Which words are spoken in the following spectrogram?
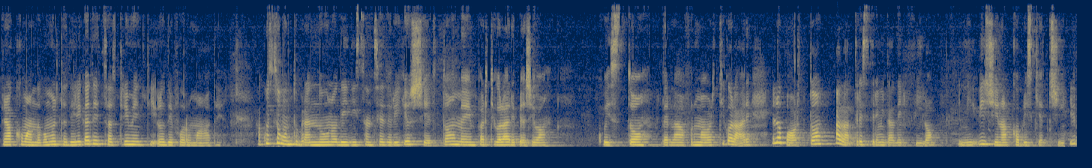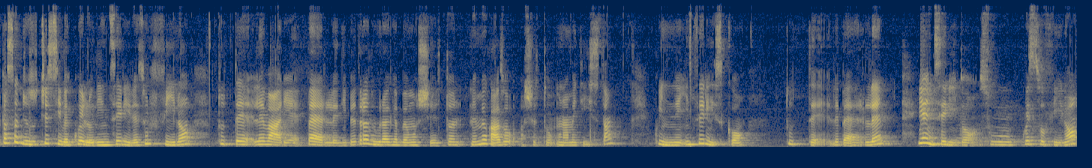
Mi raccomando con molta delicatezza altrimenti lo deformate. A questo punto prendo uno dei distanziatori che ho scelto. A me in particolare piaceva questo per la forma particolare e lo porto all'altra estremità del filo quindi vicino al coprischiaccino il passaggio successivo è quello di inserire sul filo tutte le varie perle di pietratura che abbiamo scelto. Nel mio caso ho scelto un'ametista quindi inserisco tutte le perle. Io ho inserito su questo filo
